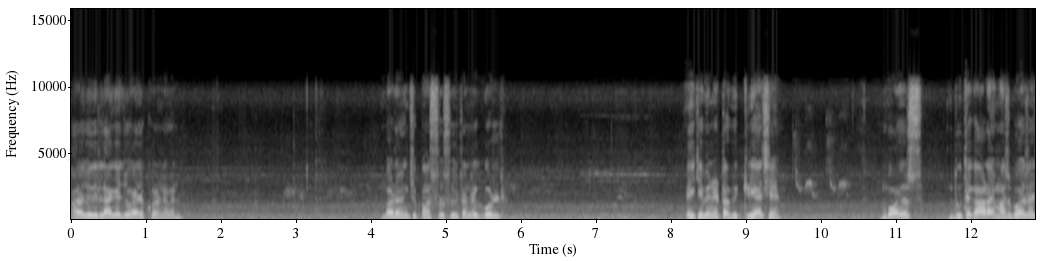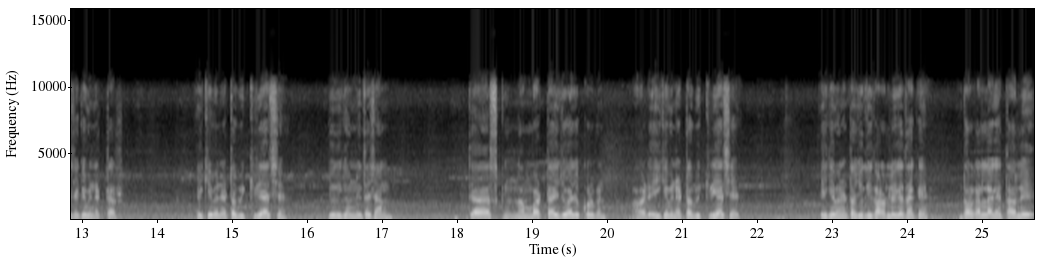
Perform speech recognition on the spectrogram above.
কারও যদি লাগে যোগাযোগ করে নেবেন। বারো ইঞ্চি পাঁচশো সুইটনের গোল্ড। এই ক্যাবিনেটটাও বিক্রি আছে। বয়স দু থেকে আড়াই মাস বয়স আছে ক্যাবিনেটটার। এই ক্যাবিনেটটাও বিক্রি আছে। যদি কেউ নিতে চান দেওয়া নাম্বারটায় যোগাযোগ করবেন। আর এই ক্যাবিনেটটাও বিক্রি আছে। এই ক্যাবিনেটটাও যদি কারোর লেগে থাকে, দরকার লাগে, তাহলে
